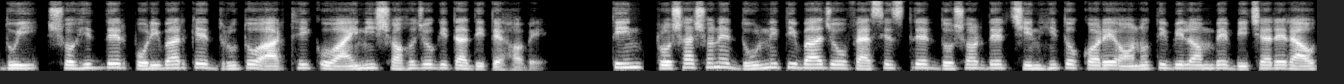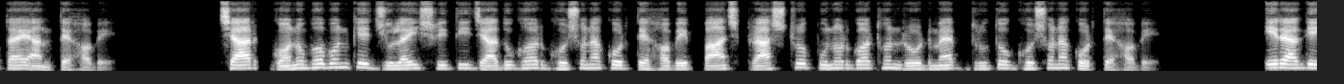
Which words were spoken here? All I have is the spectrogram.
দুই, শহীদদের পরিবারকে দ্রুত আর্থিক ও আইনি সহযোগিতা দিতে হবে। তিন, প্রশাসনে দুর্নীতিবাজ ও ফ্যাসিস্টদের দোসরদের চিহ্নিত করে অনতিবিলম্বে বিচারের আওতায় আনতে হবে। চার, গণভবনকে জুলাই স্মৃতি জাদুঘর ঘোষণা করতে হবে। পাঁচ, রাষ্ট্র পুনর্গঠন রোডম্যাপ দ্রুত ঘোষণা করতে হবে। এর আগে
